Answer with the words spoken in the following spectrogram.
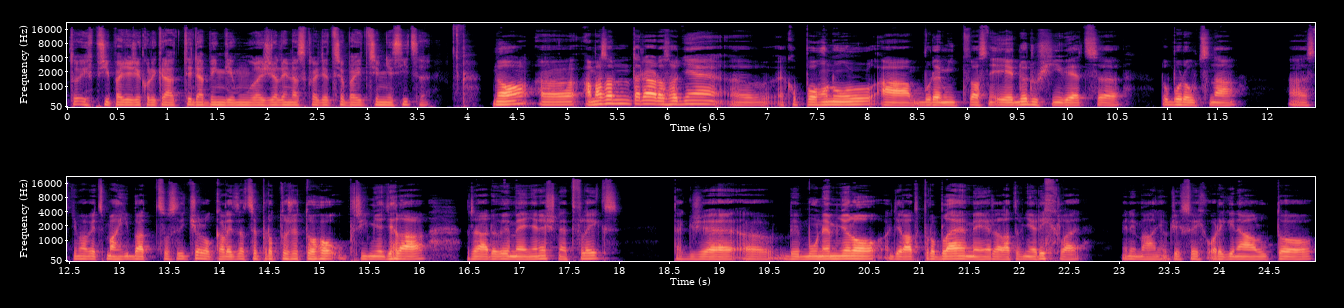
to i v případě, že kolikrát ty dubbingy mu ležely na skladě třeba i tři měsíce. No, uh, Amazon teda rozhodně uh, jako pohnul a bude mít vlastně i jednodušší věc do budoucna s těma věcma hýbat, co se týče lokalizace, protože toho upřímně dělá řádově méně než Netflix, takže eh, by mu nemělo dělat problémy relativně rychle, minimálně u těch svých originálů to,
